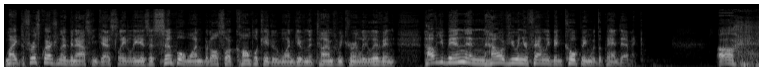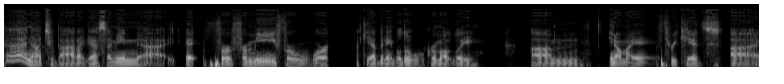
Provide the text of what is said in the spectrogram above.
Mike, the first question I've been asking guests lately is a simple one, but also a complicated one given the times we currently live in. How have you been, and how have you and your family been coping with the pandemic? Oh, not too bad, I guess. I mean, uh, it, for for me, for work, yeah, I've been able to work remotely. Um, you know, my three kids, uh,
